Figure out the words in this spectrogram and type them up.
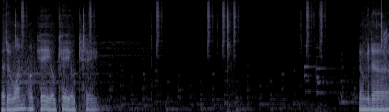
better one? Okay, okay, okay. I'm gonna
